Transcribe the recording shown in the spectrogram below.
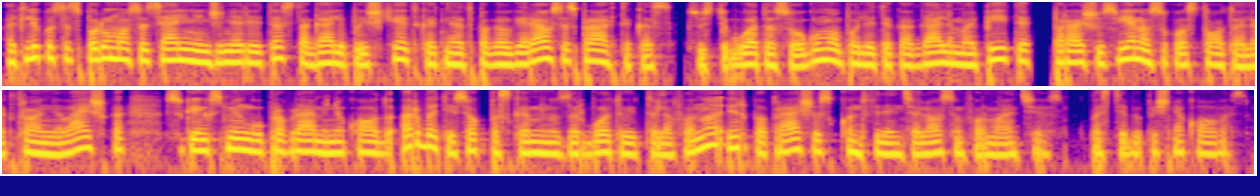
Atlikus atsparumo socialinį inžinieriai testą gali paaiškėti, kad net pagal geriausias praktikas sustiguotą saugumo politiką galima apeiti, parašius vieną suklastotą elektroninį laišką su kenksmingų programiniu kodu arba tiesiog paskambinus darbuotojui telefonu ir paprašius konfidencialios informacijos, pastebi pašnekovas.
